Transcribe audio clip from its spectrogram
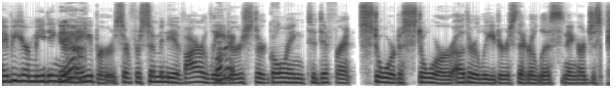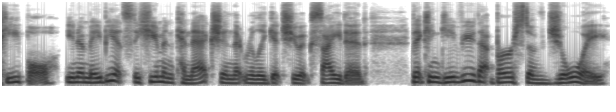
maybe you're meeting your Yeah. neighbors or for so many of our leaders they're going to different store to store other leaders that are listening or just people. You know maybe it's the human connection that really gets you excited that can give you that burst of joy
